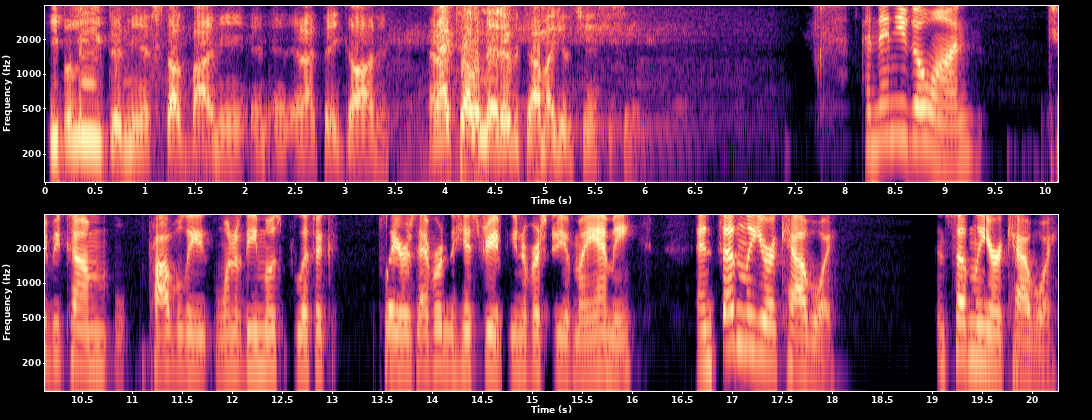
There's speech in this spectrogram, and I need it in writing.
he believed in me and stuck by me, and, and, and I thank God. And, and I tell him that every time I get a chance to see him. And then you go on to become probably one of the most prolific players ever in the history of the University of Miami. And suddenly you're a cowboy. And suddenly you're a cowboy.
